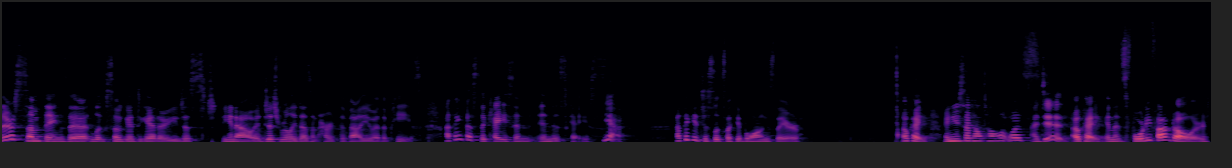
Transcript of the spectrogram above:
there's some things that look so good together. You just, you know, it just really doesn't hurt the value of the piece. I think that's the case in in this case. Yeah, I think it just looks like it belongs there. Okay, and you said how tall it was? I did. Okay, and it's forty-five dollars.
